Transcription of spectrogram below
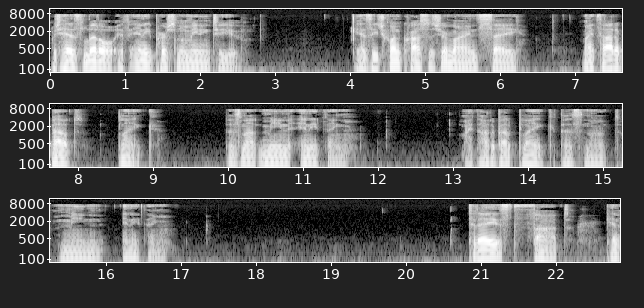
which has little, if any, personal meaning to you. As each one crosses your mind, say, My thought about blank does not mean anything. My thought about blank does not mean anything. Today's thought can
